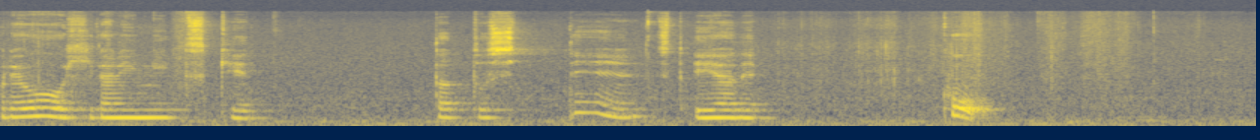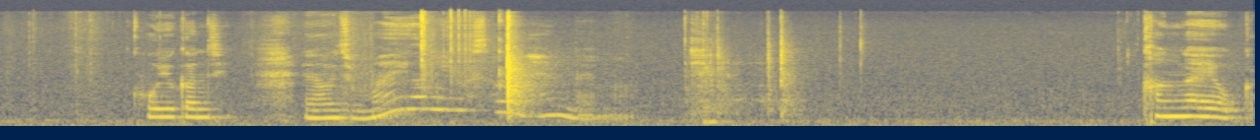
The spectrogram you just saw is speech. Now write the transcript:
これを左につけたとしてちょっとエアでこう。こういう感じ。えなんかち前髪がさ変だよな。考えようか。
